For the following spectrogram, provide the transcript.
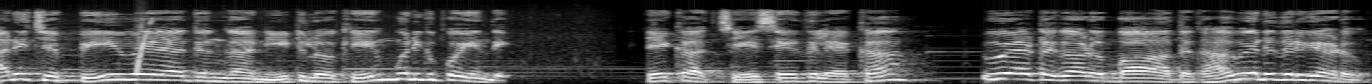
అని చెప్పి వేగంగా నీటిలోకి మునిగిపోయింది. ఇక చేసేది లేక వేటగాడు బాధగా వెనుదిరిగాడు.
